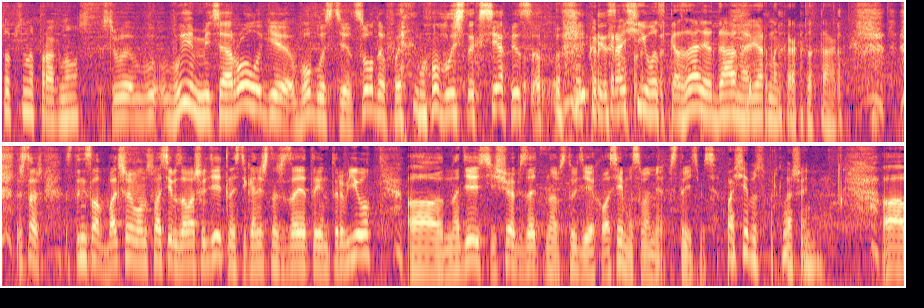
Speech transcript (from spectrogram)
собственно, прогноз. То есть вы, вы метеорологи в области ЦОДов и облачных сервисов. Красиво сказали, да, наверное, как-то так. Ну что ж, Станислав, большое вам спасибо спасибо за вашу деятельность и, конечно же, за это интервью. А, надеюсь, еще обязательно в студии Эхолосей мы с вами встретимся. Спасибо за приглашение. А,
